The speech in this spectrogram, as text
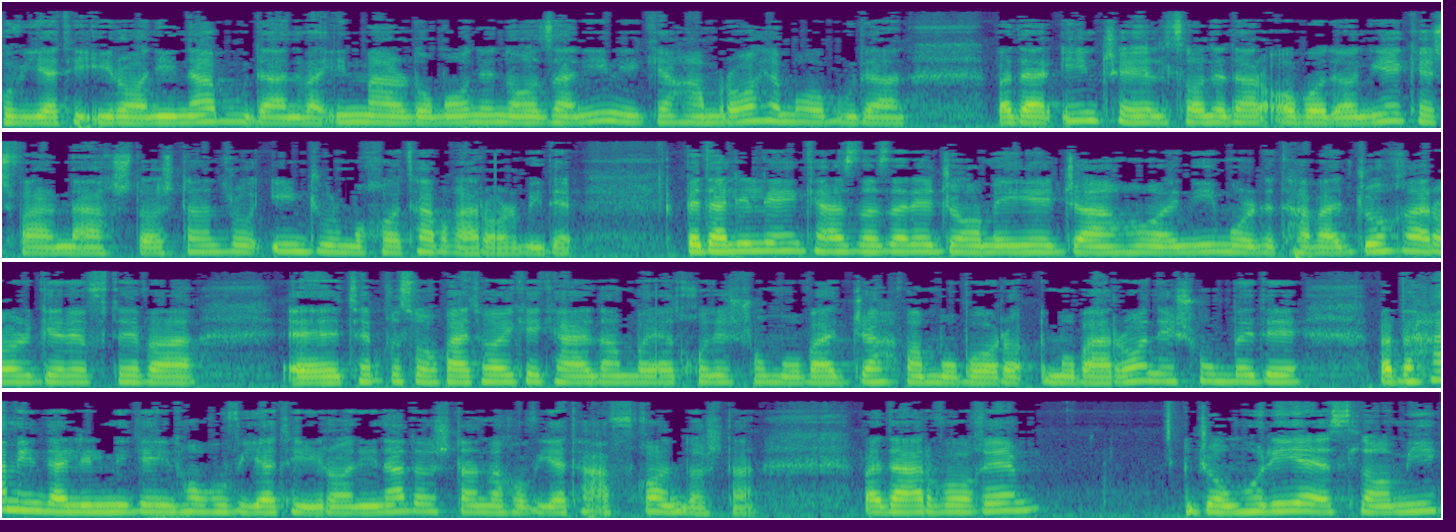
هویت ایرانی نبودن و این مردمان نازنینی که همراه ما بودند و در این چهل ساله در آبادانی کشور نقش داشتند رو اینجور مخاطب قرار میده. به دلیل اینکه از نظر جامعه جهانی مورد توجه قرار گرفته و طبق صحبت هایی که کردم باید خودش رو موجه و مبرا نشون بده و به همین دلیل میگه اینها هویت ایرانی نداشتن و هویت افغان داشتن. و در واقع جمهوری اسلامی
